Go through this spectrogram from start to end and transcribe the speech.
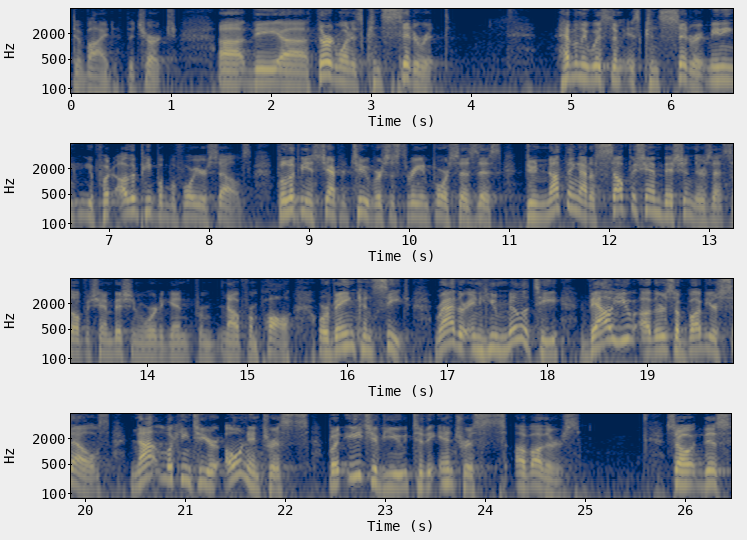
divide the church. Uh, the uh, third one is considerate. Heavenly wisdom is considerate, meaning you put other people before yourselves. Philippians chapter 2, verses 3 and 4 says this Do nothing out of selfish ambition, there's that selfish ambition word again from now from Paul, or vain conceit. Rather, in humility, value others above yourselves, not looking to your own interests, but each of you to the interests of others. So, this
